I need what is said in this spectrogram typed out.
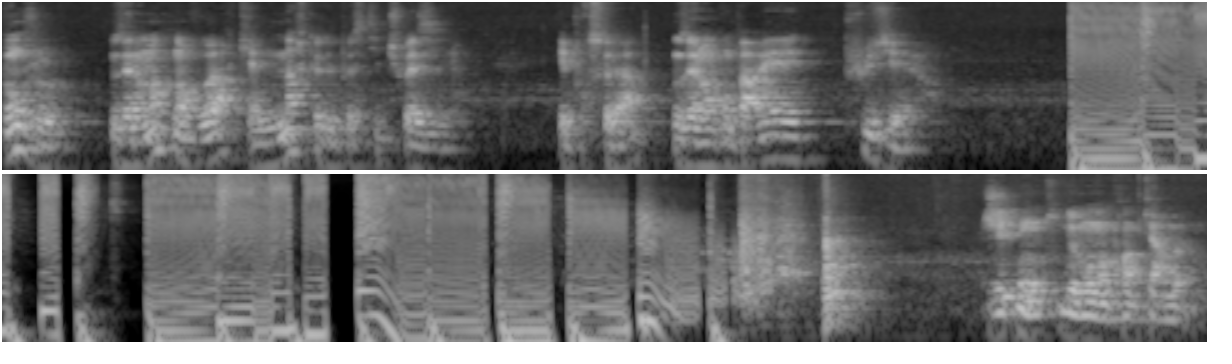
Bonjour, nous allons maintenant voir quelle marque de post-it choisir. Et pour cela, nous allons comparer plusieurs. J'ai honte de mon empreinte carbone.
